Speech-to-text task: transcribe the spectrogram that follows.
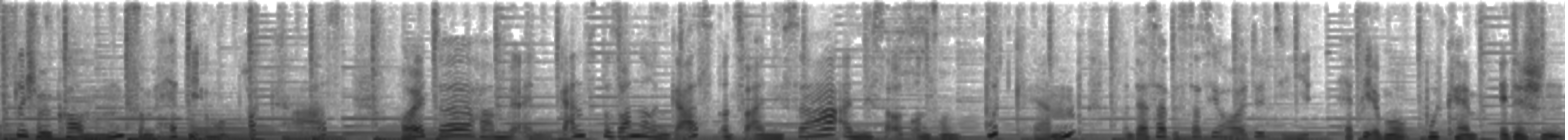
Herzlich willkommen zum Happy Immo Podcast. Heute haben wir einen ganz besonderen Gast und zwar Anissa, Anissa aus unserem Bootcamp. Und deshalb ist das hier heute die Happy Immo Bootcamp Edition.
